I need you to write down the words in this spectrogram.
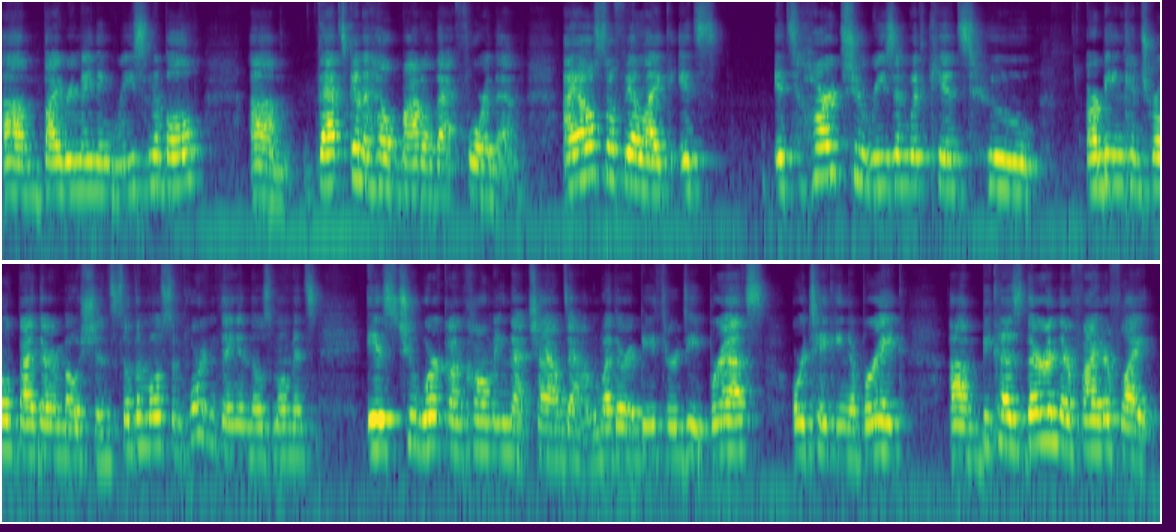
um, by remaining reasonable, um, that's going to help model that for them. I also feel like it's it's hard to reason with kids who are being controlled by their emotions. So the most important thing in those moments is to work on calming that child down, whether it be through deep breaths or taking a break, um, because they're in their fight or flight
